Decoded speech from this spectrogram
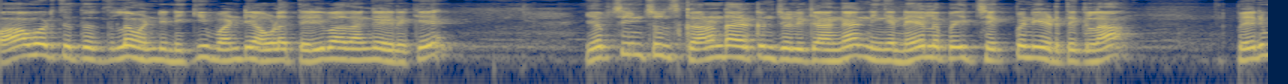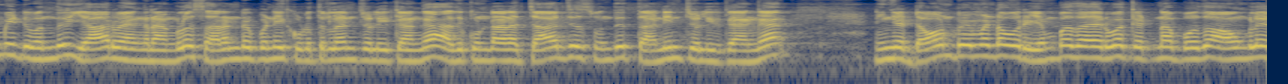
பாவர் சத்திரத்தில் வண்டி நிற்கி வண்டி அவ்வளோ தெளிவாக தாங்க இருக்குது எஃப்சி இன்சூரன்ஸ் கரண்டாக இருக்குன்னு சொல்லியிருக்காங்க. நீங்கள் நேரில் போய் செக் பண்ணி எடுத்துக்கலாம். பெர்மிட் வந்து யார் வாங்குறாங்களோ சரண்டர் பண்ணி கொடுத்துடலான்னு சொல்லியிருக்காங்க. அதுக்குண்டான சார்ஜஸ் வந்து தனின்னு சொல்லியிருக்காங்க. நீங்கள் டவுன் பேமெண்ட்டாக ஒரு எண்பதாயிரரூபா கட்டினா போதும். அவங்களே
